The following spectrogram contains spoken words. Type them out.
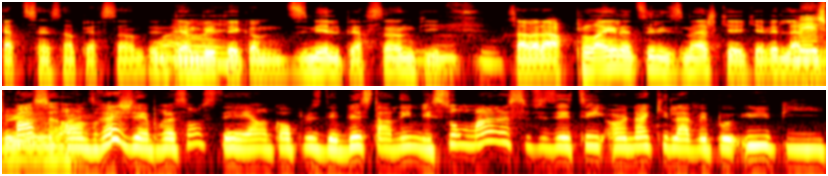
400-500 personnes, tu sais, Ouais. le TMB, Ouais. t'es comme 10 000 personnes, puis ça avait l'air plein, là, tu sais, les images qu'il y avait de l'arrivée. Mais je pense, là. on dirait, j'ai l'impression que c'était encore plus débile cette année, mais sûrement, là, ça faisait, tu sais, un an qu'il l'avait pas eu, puis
